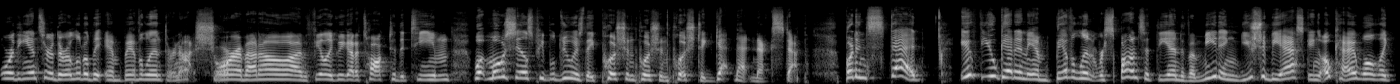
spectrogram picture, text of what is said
or the answer they're a little bit ambivalent, they're not sure about, oh, I feel like we got to talk to the team, what most salespeople do is they push and push and push to get that next step. But instead, if you get an ambivalent response at the end of a meeting, you should be asking, okay, well, like,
